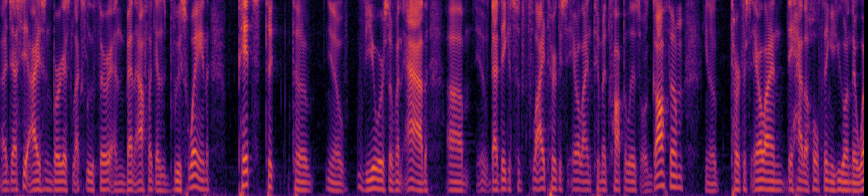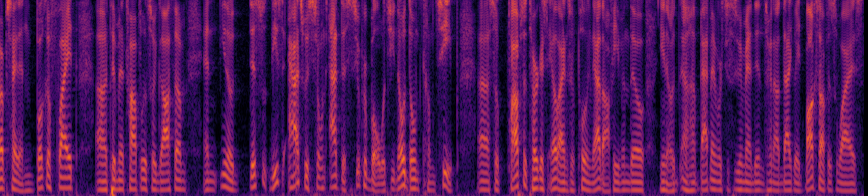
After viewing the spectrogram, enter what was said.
Uh, Jesse Eisenberg as Lex Luthor and Ben Affleck as Bruce Wayne pitched to to you know viewers of an ad um, that they could fly Turkish airline to Metropolis or Gotham. You know, Turkish airline they had a whole thing. You could go on their website and book a flight uh, to Metropolis or Gotham, and you know this these ads were shown at the Super Bowl, which you know don't come cheap. Uh, so props to Turkish Airlines for pulling that off, even though you know uh, Batman vs Superman didn't turn out that great box office wise.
